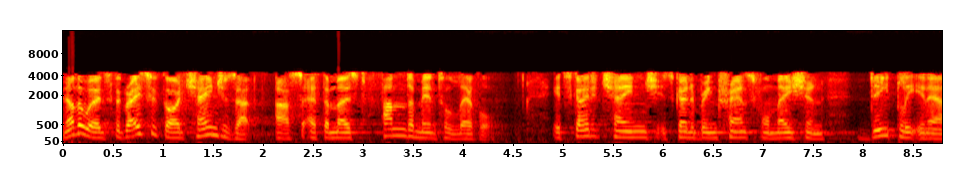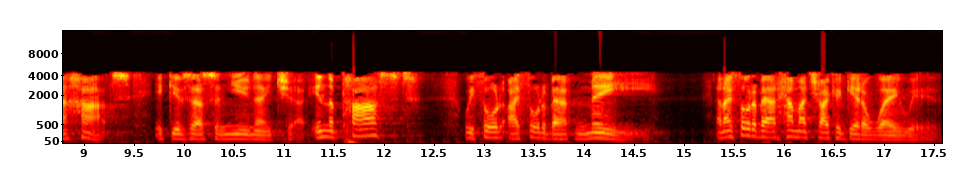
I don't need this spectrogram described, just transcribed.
In other words, the grace of God changes us at the most fundamental level. It's going to change, it's going to bring transformation deeply in our hearts. It gives us a new nature. In the past, we thought, I thought about me. And I thought about how much I could get away with.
